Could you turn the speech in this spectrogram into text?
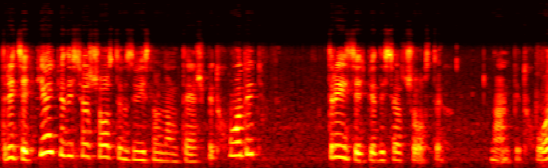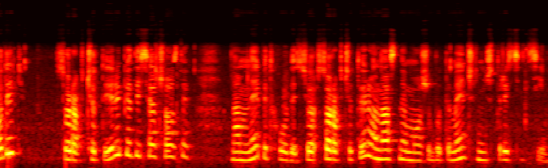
35 56, звісно, нам теж підходить. 30 56 нам підходить. 44 56 нам не підходить. 44 у нас не може бути менше, ніж 37.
